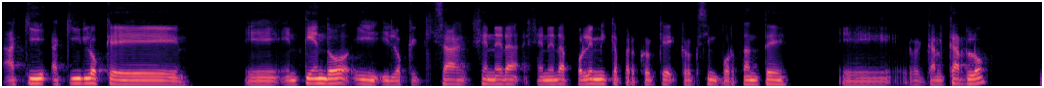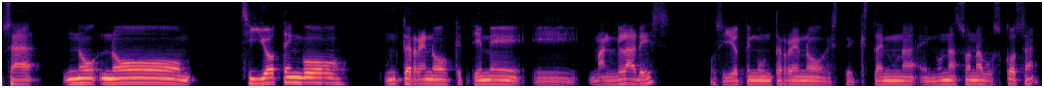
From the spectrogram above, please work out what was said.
aquí, aquí lo que eh, entiendo y, lo que quizá genera, genera polémica, pero creo que, creo que es importante eh, recalcarlo. O sea, no, no, si yo tengo un terreno que tiene eh, manglares, o si yo tengo un terreno este, que está en una, en una zona boscosa,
